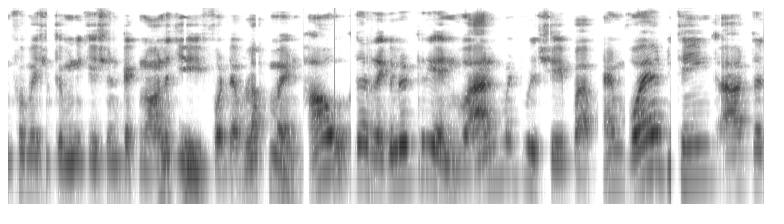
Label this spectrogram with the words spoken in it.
information communication technology for development, how the regulatory environment will shape up, and where do you think are the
